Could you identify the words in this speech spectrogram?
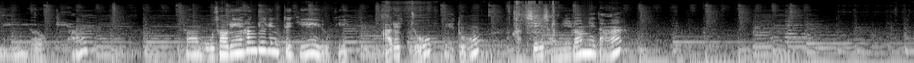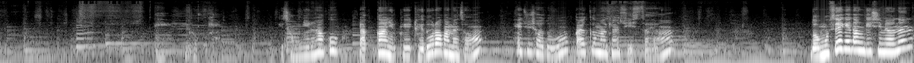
네, 이렇게요. 그래서 모서리 한길긴뜨기 여기 아래쪽에도 같이 정리를 합니다. 네, 이렇게. 이렇게 정리를 하고 약간 이렇게 되돌아가면서 해주셔도 깔끔하게 할 수 있어요. 너무 세게 당기시면은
